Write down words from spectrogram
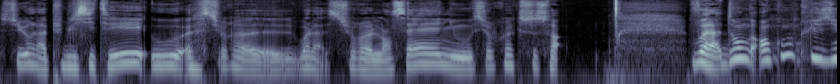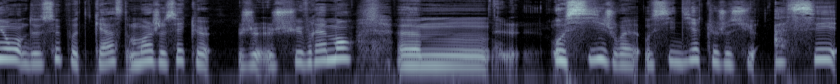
sur la publicité ou sur sur l'enseigne ou sur quoi que ce soit. Voilà, donc en conclusion de ce podcast, moi je sais que je, suis vraiment euh, aussi, je voudrais aussi dire que je suis assez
